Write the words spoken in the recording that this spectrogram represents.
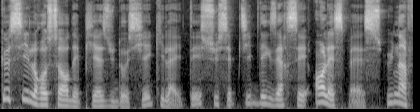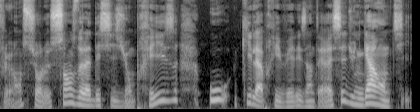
que s'il ressort des pièces du dossier qu'il a été susceptible d'exercer en l'espèce une influence sur le sens de la décision prise ou qu'il a privé les intéressés d'une garantie.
